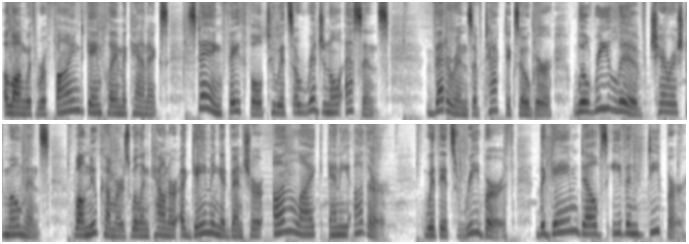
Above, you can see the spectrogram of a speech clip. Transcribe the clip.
along with refined gameplay mechanics, staying faithful to its original essence. Veterans of Tactics Ogre will relive cherished moments, while newcomers will encounter a gaming adventure unlike any other. With its rebirth, the game delves even deeper,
